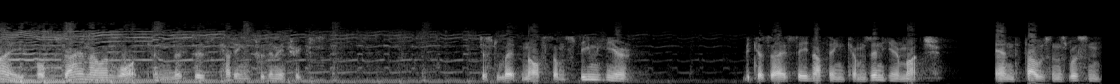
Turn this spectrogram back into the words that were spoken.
Hi, folks. I'm Alan Watt, and this is Cutting Through the Matrix. Just letting off some steam here, because I say nothing comes in here much, and thousands listen.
